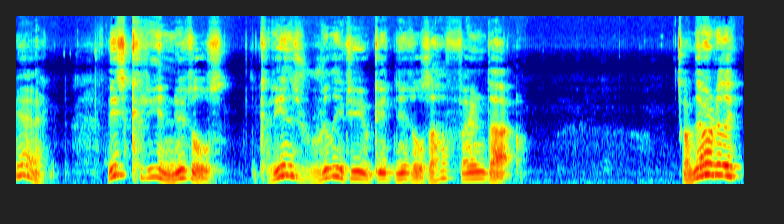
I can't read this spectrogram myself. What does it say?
yeah, these Korean noodles, Koreans really do good noodles. I have found that. I've never really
